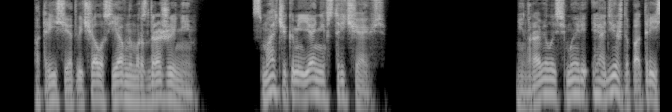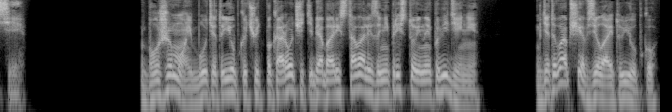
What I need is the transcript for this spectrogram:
— Патрисия отвечала с явным раздражением. «С мальчиками я не встречаюсь». Не нравилась Мэри и одежда Патрисии. «Боже мой, будь эта юбка чуть покороче, тебя бы арестовали за непристойное поведение. Где ты вообще взяла эту юбку?»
